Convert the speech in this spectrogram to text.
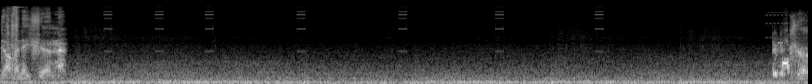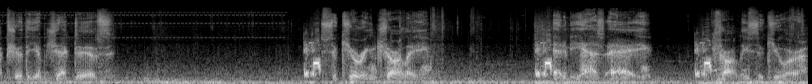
domination. Capture the objectives. Securing Charlie. Enemy has A. Charlie secure.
